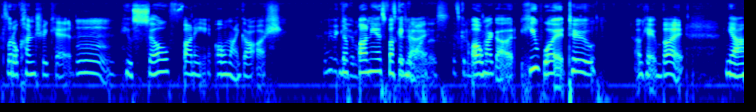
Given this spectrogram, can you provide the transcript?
his little country kid. Mm. He was so funny. Oh my gosh, We need to get the him funniest on. Let's fucking him guy. Let's get him Oh my god, he would too. Okay, but yeah,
